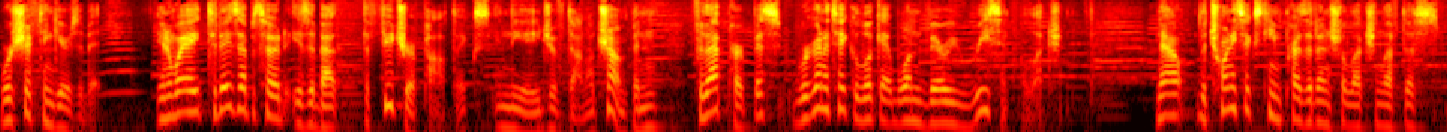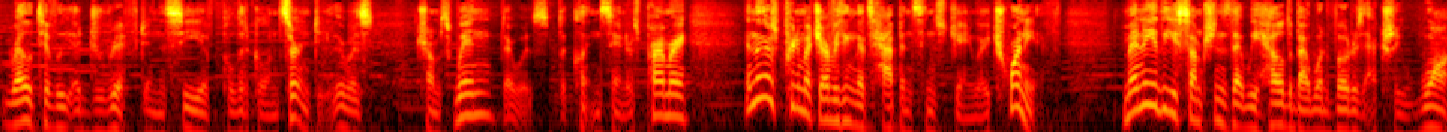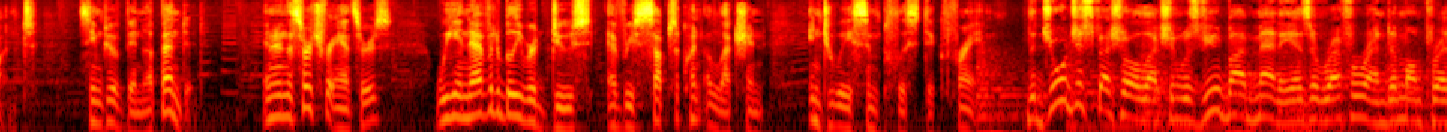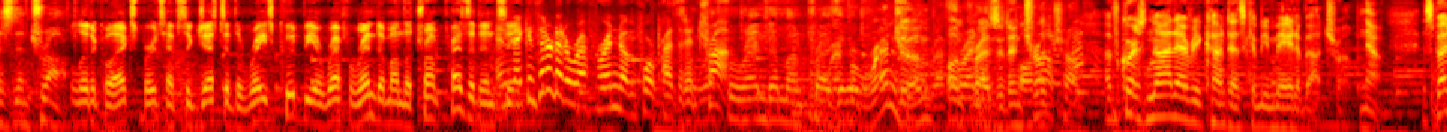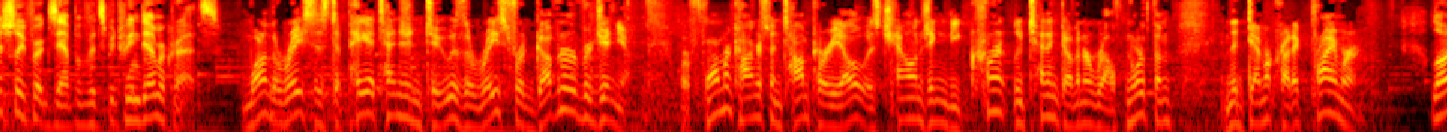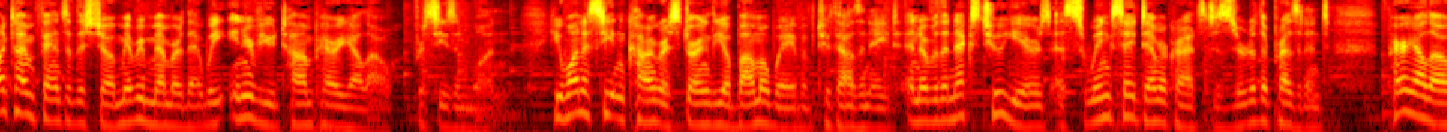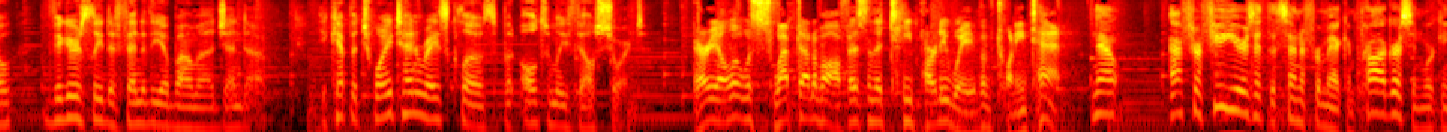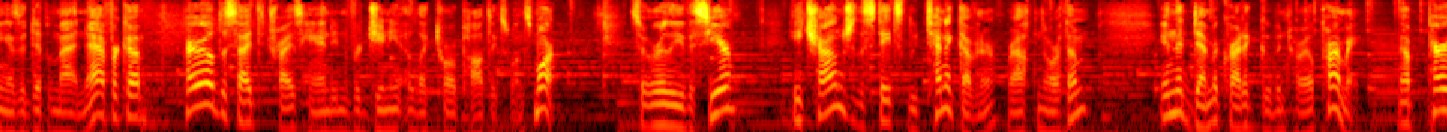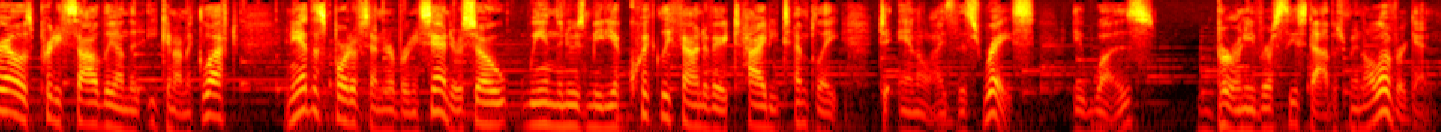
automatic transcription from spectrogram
we're shifting gears a bit. In a way, today's episode is about the future of politics in the age of Donald Trump, and for that purpose, we're going to take a look at one very recent election. Now, the 2016 presidential election left us relatively adrift in the sea of political uncertainty. There was Trump's win, there was the Clinton Sanders primary, and then there's pretty much everything that's happened since January 20th. Many of the assumptions that we held about what voters actually want seem to have been upended. And in the search for answers, we inevitably reduce every subsequent election into a simplistic frame. The Georgia special election was viewed by many as a referendum on President Trump. Political experts have suggested the race could be a referendum on the Trump presidency. And they considered it a referendum for President Trump. Referendum on President Referendum on President Trump. Of course, not every contest can be made about Trump. No. Especially, for example, if it's between Democrats. One of the races to pay attention to is the race for governor of Virginia, where former Congressman Tom Perriello is challenging the current Lieutenant Governor Ralph Northam in the Democratic primary. Longtime fans of this show may remember that we interviewed Tom Perriello for season one. He won a seat in Congress during the Obama wave of 2008, and over the next two years, as swing state Democrats deserted the president, Perriello vigorously defended the Obama agenda. He kept the 2010 race close, but ultimately fell short. Perriello was swept out of office in the Tea Party wave of 2010. Now, after a few years at the Center for American Progress and working as a diplomat in Africa, Perriello decided to try his hand in Virginia electoral politics once more. So early this year, he challenged the state's lieutenant governor, Ralph Northam, in the Democratic gubernatorial primary. Now, Perriello is pretty solidly on the economic left, and he had the support of Senator Bernie Sanders, so we in the news media quickly found a very tidy template to analyze this race. It was Bernie versus the establishment all over again.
